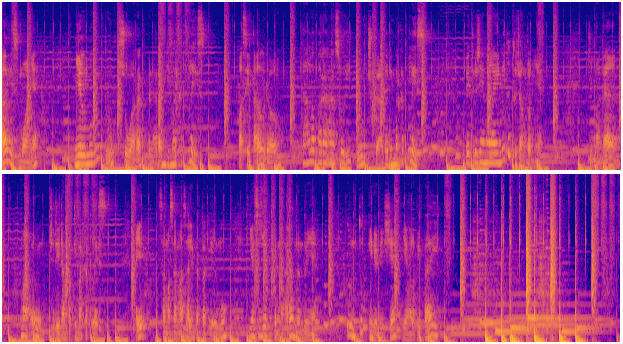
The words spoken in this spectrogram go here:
Hai semuanya, ngilmu itu suara kebenaran di marketplace. Pasti tahu dong, kalau para rasul itu juga ada di marketplace. Petrus yang lain itu tuh contohnya. Gimana? Mau jadi dampak di marketplace? Ayo, sama-sama saling berbagi ilmu yang sesuai kebenaran tentunya untuk Indonesia yang lebih baik.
